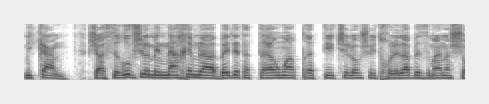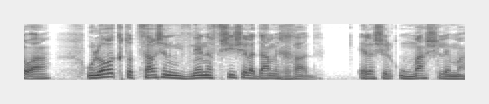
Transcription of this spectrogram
מכאן, שהסירוב של מנחם לאבד את הטראומה הפרטית שלו שהתחוללה בזמן השואה, הוא לא רק תוצר של מבנה נפשי של אדם אחד, אלא של אומה שלמה.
